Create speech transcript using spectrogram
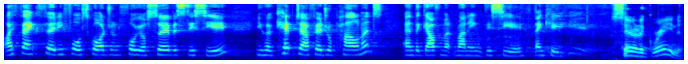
I thank 34 Squadron for your service this year. You have kept our federal parliament and the government running this year. Thank you. Senator Green.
